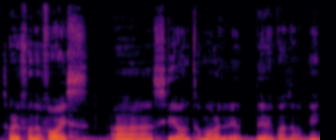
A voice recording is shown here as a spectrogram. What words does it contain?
sorry for the voice. Uh, see you on tomorrow daily puzzle. Okay.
